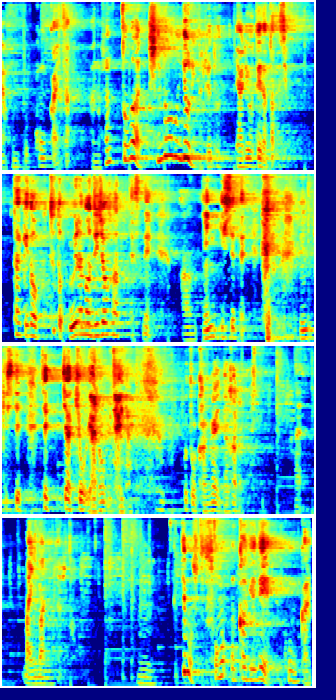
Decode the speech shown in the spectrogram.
いや本当今回さあの、本当は昨日の夜やるやる予定だったんですよ。だけど、ちょっと裏の事情があってですね、あの延期してて、延期して、じゃ、じゃあ今日やろうみたいな ことを考えながらですね、はい。まあ今になると。うん。でも、そのおかげで、今回、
